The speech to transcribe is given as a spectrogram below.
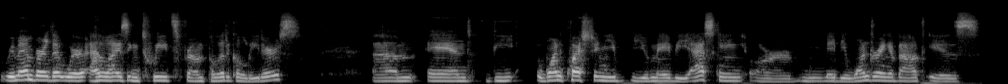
remember that we're analyzing tweets from political leaders. Um, and the one question you, you may be asking or maybe wondering about is,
